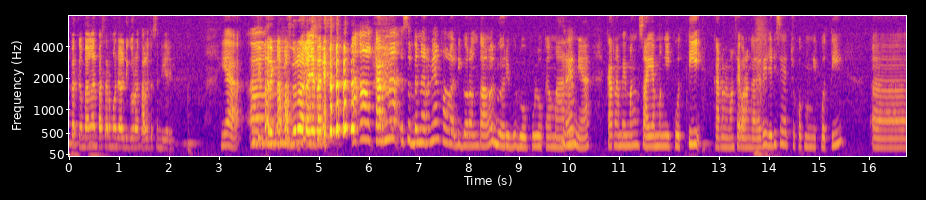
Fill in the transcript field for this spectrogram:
perkembangan pasar modal di Gorontalo itu sendiri. Ya. Mungkin em, tarik nafas dulu kakaknya tadi. Karena sebenarnya kalau di Gorontalo 2020 kemarin Hmm. ya, karena memang saya mengikuti, karena memang saya orang galeri, jadi saya cukup mengikuti eh,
